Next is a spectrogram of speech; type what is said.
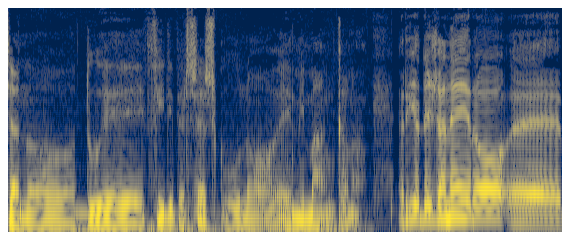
hanno due figli per ciascuno e mi mancano. Rio de Janeiro eh,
